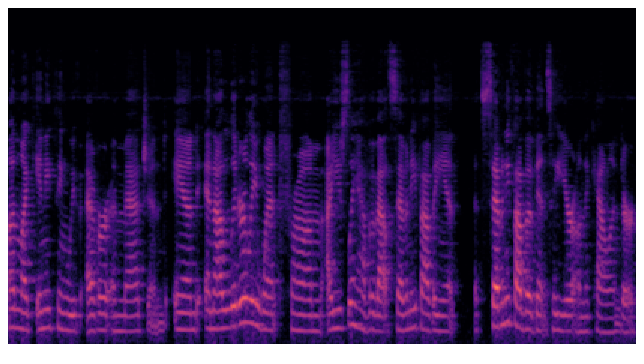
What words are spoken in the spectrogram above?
unlike anything we've ever imagined. And and I literally went from I usually have about 75 event 75 events a year on the calendar.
